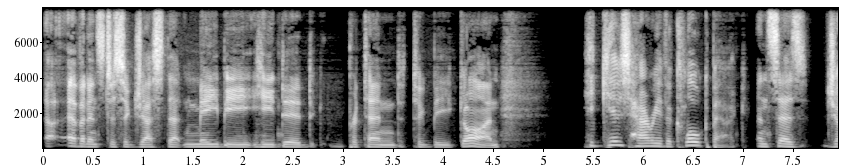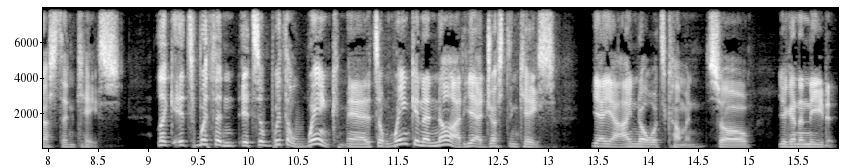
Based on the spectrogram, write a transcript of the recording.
uh, evidence to suggest that maybe he did pretend to be gone. He gives Harry the cloak back and says, "Just in case." Like it's with a it's a with a wink, man. It's a wink and a nod. Yeah, just in case. Yeah, yeah, I know what's coming. So you're gonna need it.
